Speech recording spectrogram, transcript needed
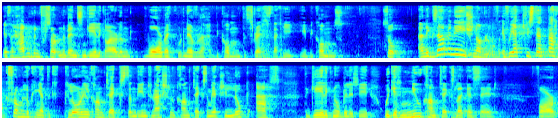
if it hadn't been for certain events in Gaelic Ireland, Warbeck would never have become the threat that he, he becomes. So, an examination of if we actually step back from looking at the colonial context and the international context, and we actually look at the Gaelic nobility, we get a new context, like I said, for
